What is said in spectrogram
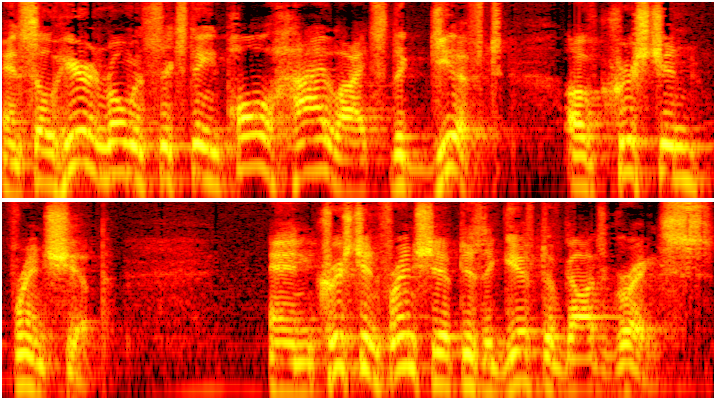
And so here in Romans 16, Paul highlights the gift of Christian friendship. And Christian friendship is a gift of God's grace.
